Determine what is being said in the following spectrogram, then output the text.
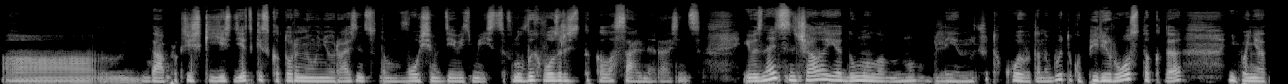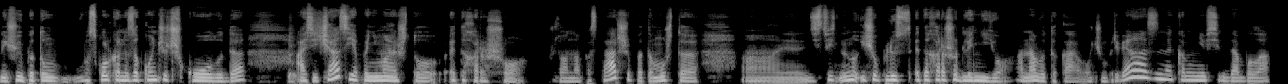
а, да, практически есть детки, с которыми у нее разница там 8-9 месяцев. Ну, в их возрасте это колоссальная разница. И вы знаете, сначала я думала, ну, блин, ну что такое? Вот она будет такой переросток, да, непонятно. Еще и потом, во сколько она закончит школу, да. А сейчас я понимаю, что это хорошо что она постарше, потому что а, действительно, ну, еще плюс это хорошо для нее. Она вот такая очень привязанная ко мне всегда была.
